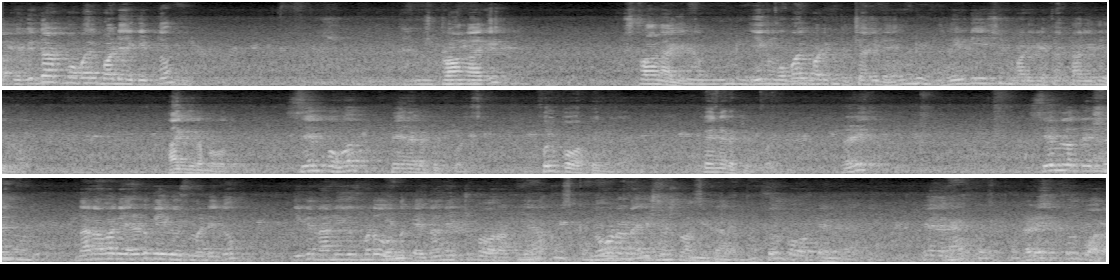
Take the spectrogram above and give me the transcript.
Okay without mobile body ಆಗಿತ್ತು ಸ್ಟ್ರಾಂಗ್ ಆಗಿ? ಸ್ಟ್ರಾಂಗ್ ಆಗಿತ್ತು. ಈಗ ಮೊಬೈಲ್ ಬಾಡಿ ಹೆಚ್ಚಾಗಿದೆ. ಆಗಿದೆ ರೇಡಿಯೇಷನ್ ಬಾಡಿಗೆ ಎಫೆಕ್ಟ್ ಆಗಿದೆ ಇಲ್ವ? ಆಗಿರಬಹುದು. ಸೇಮ್ ಪವರ್ ಪೇನಾಗ ಇಟ್ಕೊಳ್ಳಿ ಫುಲ್ ಪವರ್ ಪೇನ್ ಇದೆ ಪೇನಗಟ್ಟು ಇಟ್ಕೊಳ್ಳಿ ರೆಡಿ ಸೇಮ್ ಲೊಕೇಶನ್ ನಾನು ಅವಾಗ ಎರಡು ಕೈ ಯೂಸ್ ಮಾಡಿದ್ದು. ಈಗ ನಾನು ಯೂಸ್ ಮಾಡೋದು ಒಂದು ಕೈ. ನಾನು ಹೆಚ್ಚು ಪವರ್ ಹಾಕ್ತೀನಿ. ನೋಡೋಣ ಎಷ್ಟು ಸ್ಟ್ರಾಂಗ್ ಇದೆ ಫುಲ್ ಪವರ್ ಪೇನ್ ಇದೆ ready full power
